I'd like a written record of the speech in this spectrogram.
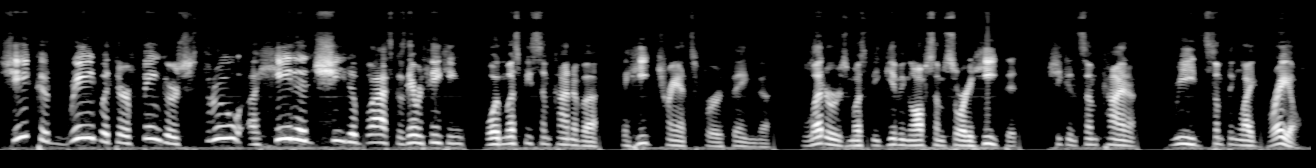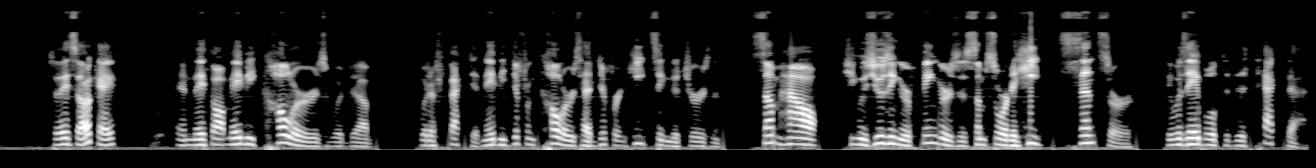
She could read with her fingers through a heated sheet of glass because they were thinking, well, it must be some kind of a, a heat transfer thing. The letters must be giving off some sort of heat that she can some kind of read something like Braille. So they said, okay, and they thought maybe colors would uh, would affect it. Maybe different colors had different heat signatures, and somehow she was using her fingers as some sort of heat sensor. It was able to detect that.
